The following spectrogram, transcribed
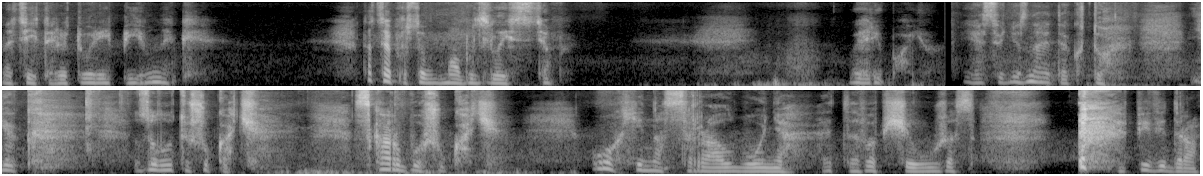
На цій території півники? Та це просто, мабуть, з листям. Вигрібаю. Я сьогодні, знаєте, хто? Як золотошукач, скарбошукач. Ох, і насрал Боня. Это вообще ужас. Піввідра.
